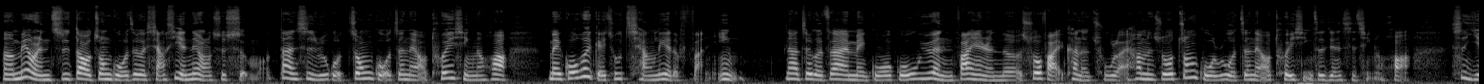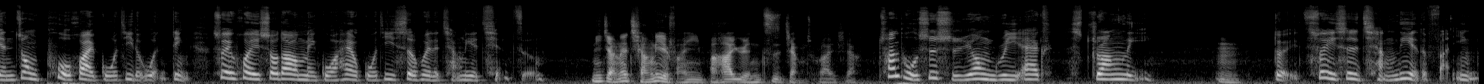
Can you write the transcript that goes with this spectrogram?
呃，没有人知道中国这个详细的内容是什么。但是如果中国真的要推行的话，美国会给出强烈的反应。那这个在美国国务院发言人的说法也看得出来，他们说中国如果真的要推行这件事情的话，是严重破坏国际的稳定，所以会受到美国还有国际社会的强烈谴责。你讲那强烈反应，把它原字讲出来一下。川普是使用 react strongly，嗯，对，所以是强烈的反应。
